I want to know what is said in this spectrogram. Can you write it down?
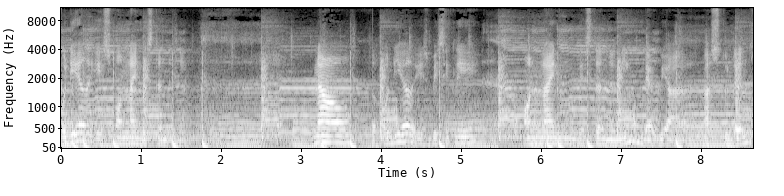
ODL is online distance learning. Now, the ODL is basically online distance learning that we are as students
